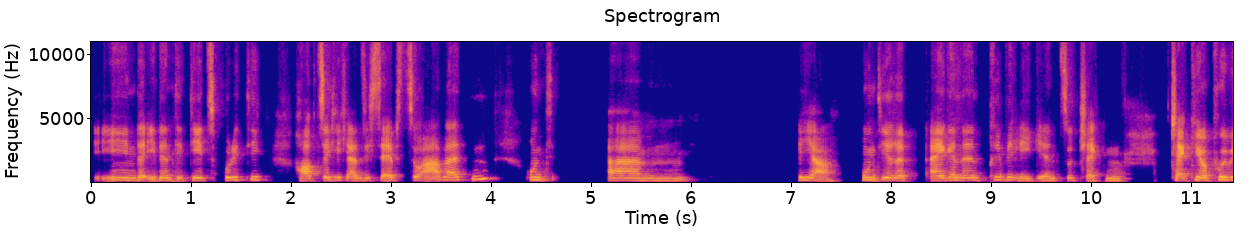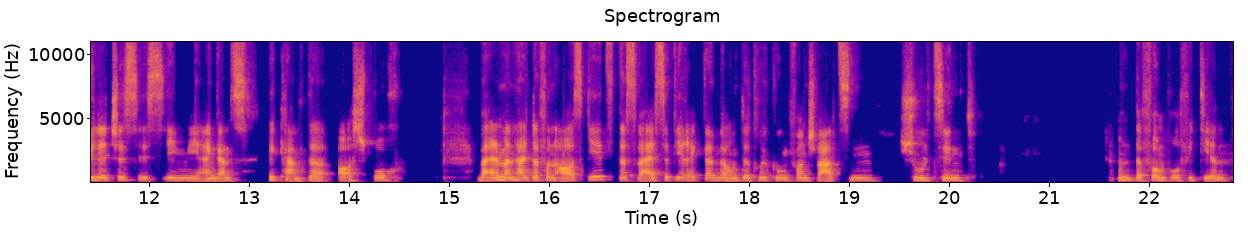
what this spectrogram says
in der Identitätspolitik hauptsächlich an sich selbst zu arbeiten und ähm, ja, und ihre eigenen Privilegien zu checken. Check your privileges ist irgendwie ein ganz bekannter Ausspruch weil man halt davon ausgeht, dass Weiße direkt an der Unterdrückung von Schwarzen schuld sind und davon profitieren.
